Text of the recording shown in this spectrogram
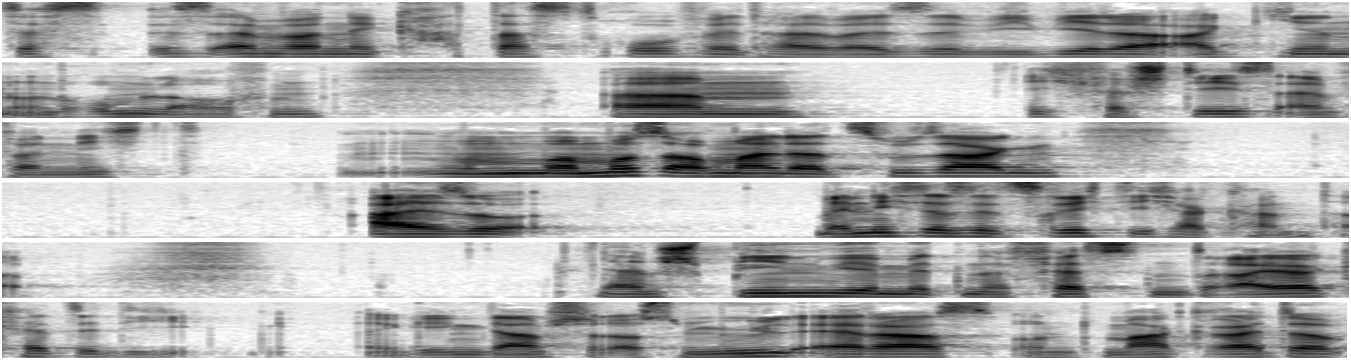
das ist einfach eine Katastrophe teilweise, wie wir da agieren und rumlaufen. Ähm, ich verstehe es einfach nicht. Man muss auch mal dazu sagen, also, wenn ich das jetzt richtig erkannt habe, dann spielen wir mit einer festen Dreierkette, die gegen Darmstadt aus Mühl, Eras und Mark Reiter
